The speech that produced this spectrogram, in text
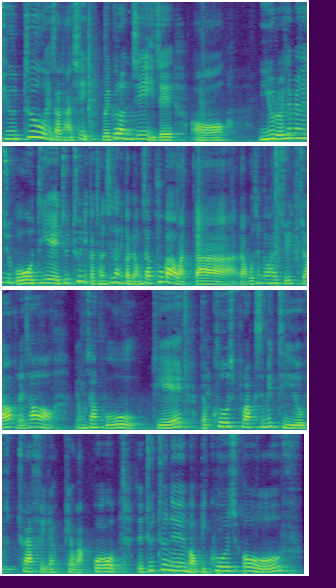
due to 해서 다시 왜 그런지 이제 어 이유를 설명해주고 뒤에 due to니까 전치사니까 명사 구가 왔다라고 생각할 수 있죠. 그래서 명사 구 뒤에 the close proximity of traffic 이렇게 왔고 due to는 뭐 because of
